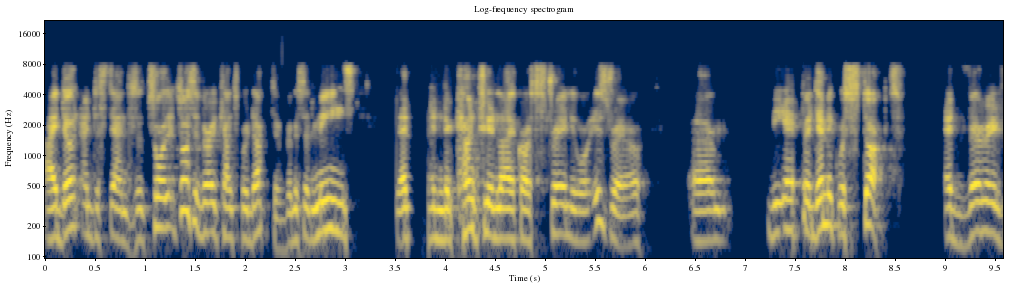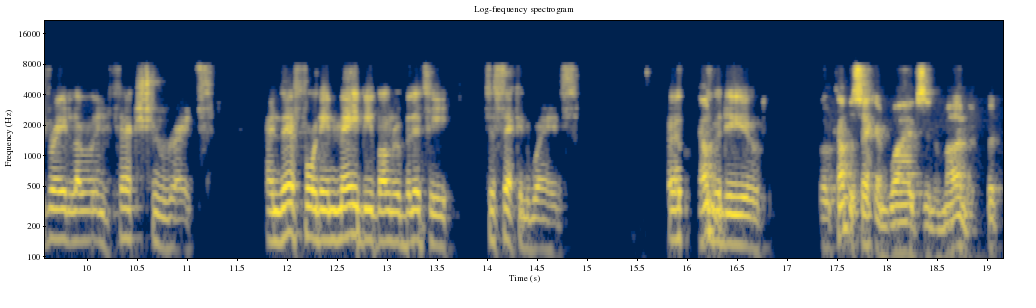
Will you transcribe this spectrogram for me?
I don't understand this. It's, all, it's also very counterproductive because it means that in a country like Australia or Israel, um, the epidemic was stopped at very, very low infection rates. And therefore, there may be vulnerability to second waves. Over to you. We'll come to second waves in a moment, but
